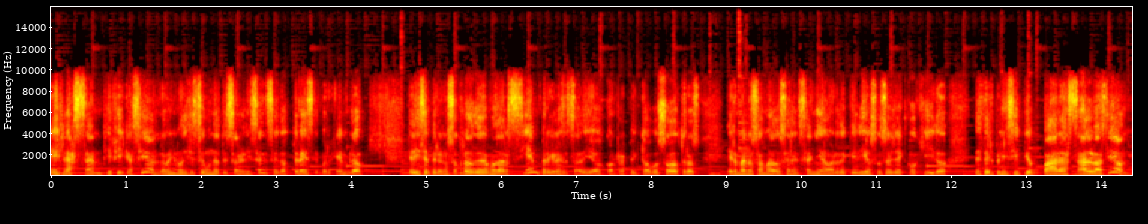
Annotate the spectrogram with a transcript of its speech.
es la santificación. Lo mismo dice 2 Tesalonicenses 2.13, por ejemplo, que dice, pero nosotros debemos dar siempre gracias a Dios con respecto a vosotros, hermanos amados en el Señor, de que Dios os haya escogido desde el principio para salvación,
